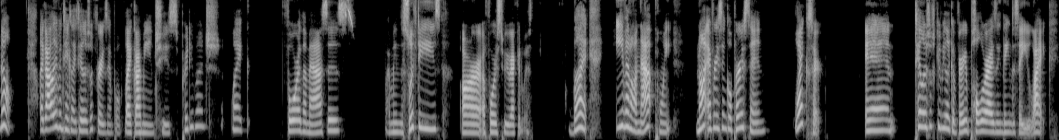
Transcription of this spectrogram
No. Like, I'll even take like Taylor Swift, for example. Like, I mean, she's pretty much like for the masses. I mean, the Swifties are a force to be reckoned with. But even on that point, not every single person likes her. And Taylor Swift can be like a very polarizing thing to say you like.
